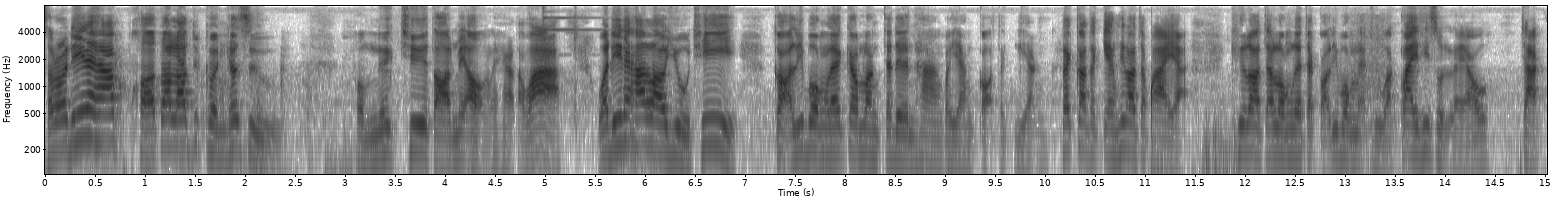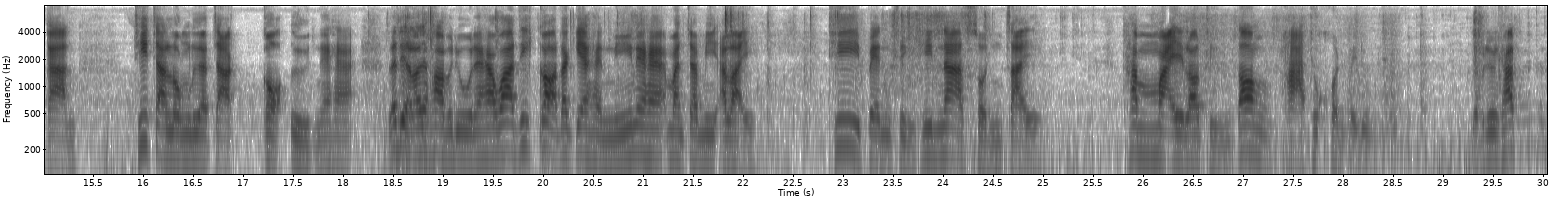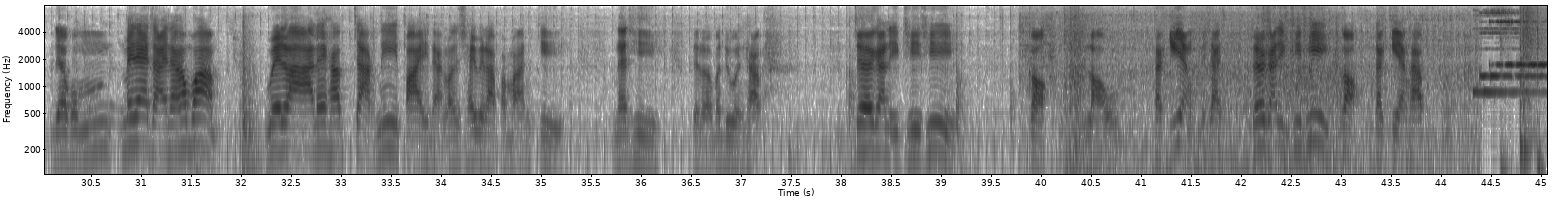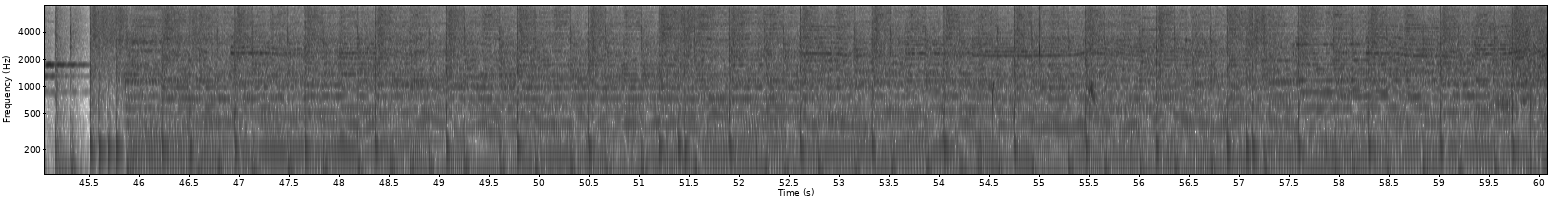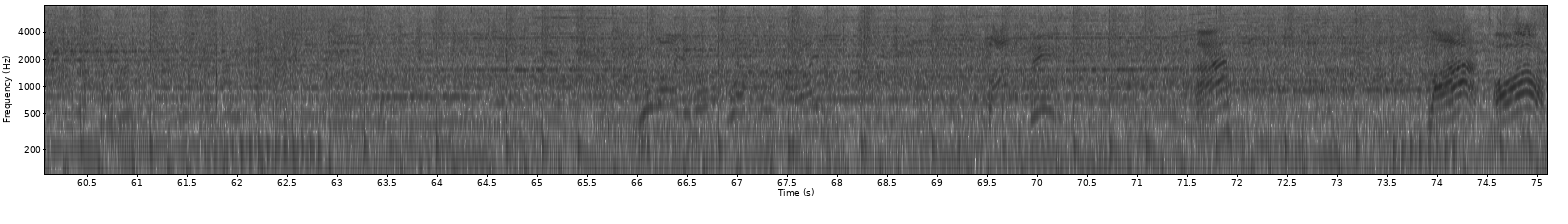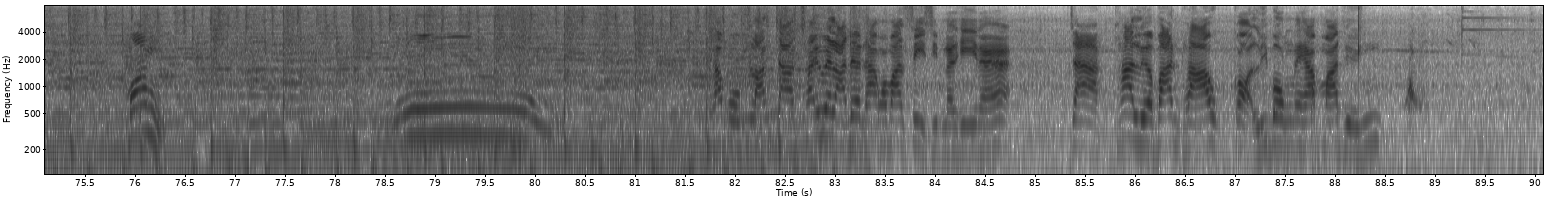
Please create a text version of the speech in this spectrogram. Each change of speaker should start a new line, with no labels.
สวันนี้นะครับ ขอต้อนรับทุกคนเข้าสู่ ผมนึกชื่อตอนไม่ออกนะครับแต่ว่าวันนี้นะครับเราอยู่ที่เกาะลิบงและกำลังจะเดินทางไปยังเกาะตะเกียงและเกาะตะเกียงที่เราจะไปอะ คือเราจะลงเรือจากเกาะลิบงเนี่ยถือว่าใกล้ที่สุดแล้ว จากการที่จะลงเรือจากเกาะอื่นนะฮะแล้วเดี๋ยวเราจะพาไปดูนะฮะว่าที่เกาะตะเกียงแห่งนี้นะฮะมันจะมีอะไรที่เป็นสิ่งที่น่าสนใจทำไมเราถึงต้องพาทุกคนไปดู ดี๋ยวไปดูครับ เดี๋ยวผมไม่แน่ใจนะครับว่าเวลานะครับจากนี่ไปเนี่ยเราจะใช้เวลาประมาณกี่นาที เดี๋ยวเรามาดูกันครับ เจอกันอีกทีที่เกาะเหลาตะเกียงไม่ใช่ เจอกันอีกทีที่เกาะตะเกียงครับ ม่องครับผมหลังจากใช้เวลาเดินทางประมาณ 40 นาทีนะฮะ จากท่าเรือบ้านพร้าวเกาะลิบงนะครับ มาถึง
